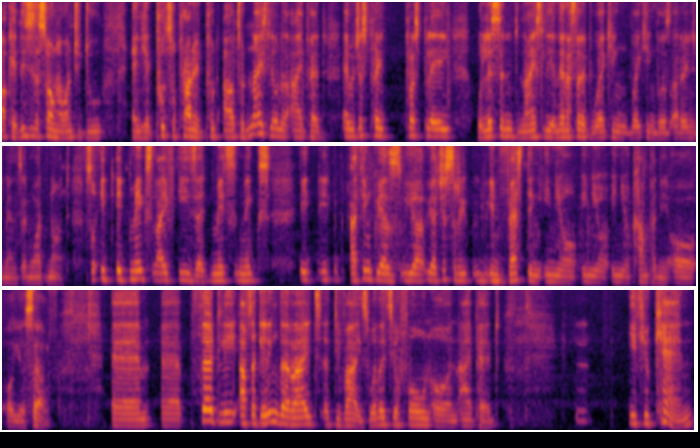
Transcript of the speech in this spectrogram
okay, this is a song I want to do, and he had put soprano, and put alto nicely on the iPad, and we just play, press play, we listened nicely, and then I started working working those arrangements and whatnot. So it, it makes life easier. It makes makes it. it I think we as you are we are just re- investing in your in your in your company or or yourself. Um, uh, thirdly, after getting the right uh, device, whether it's your phone or an iPad, if you can,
